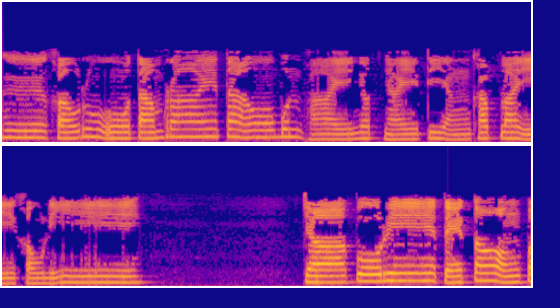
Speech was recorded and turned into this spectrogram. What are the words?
ฮือเขารู้ตามร้ายเต้าบุญภายยศใหญ่เตียงขับไล่เขานี้จากปุรีแต่ต้องไป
